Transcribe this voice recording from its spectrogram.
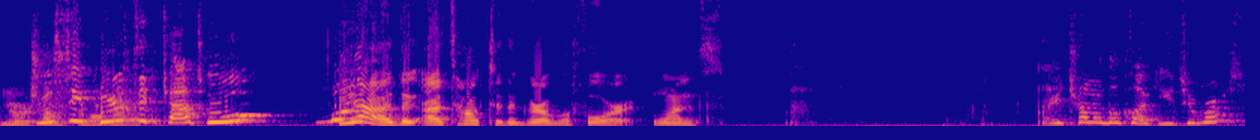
You were You see comfortable there? piercing tattoo? yeah. The, I talked to the girl before once. Are you trying to look like YouTubers?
